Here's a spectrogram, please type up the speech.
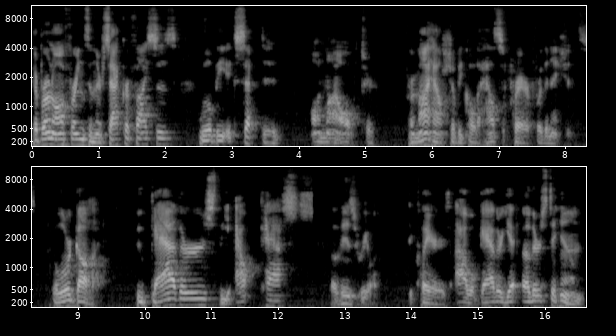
Their burnt offerings and their sacrifices will be accepted on my altar. For my house shall be called a house of prayer for the nations. The Lord God who gathers the outcasts of Israel, declares, I will gather yet others to him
